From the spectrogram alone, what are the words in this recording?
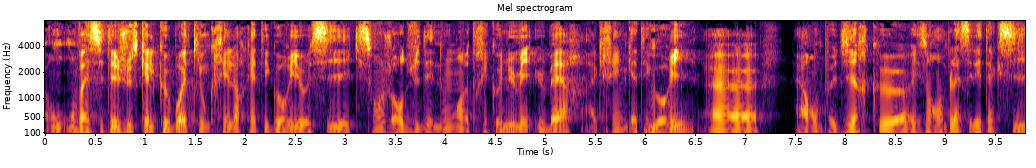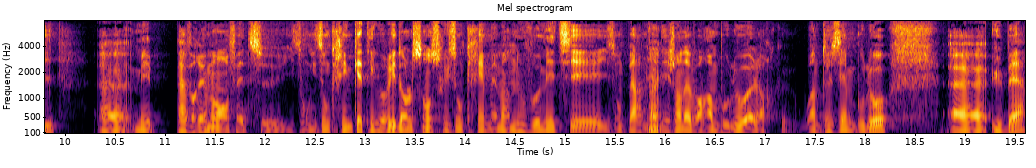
on, on, va citer juste quelques boîtes qui ont créé leur catégorie aussi et qui sont aujourd'hui des noms euh, très connus, mais Uber a créé une catégorie. Mmh. Euh, alors on peut dire que euh, ils ont remplacé les taxis. euh, mais pas vraiment en fait. Ce- Ils ont ils ont créé une catégorie dans le sens où ils ont créé même un nouveau métier. Ils ont permis à des gens d'avoir un boulot alors que ou un deuxième boulot. Euh, Uber,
